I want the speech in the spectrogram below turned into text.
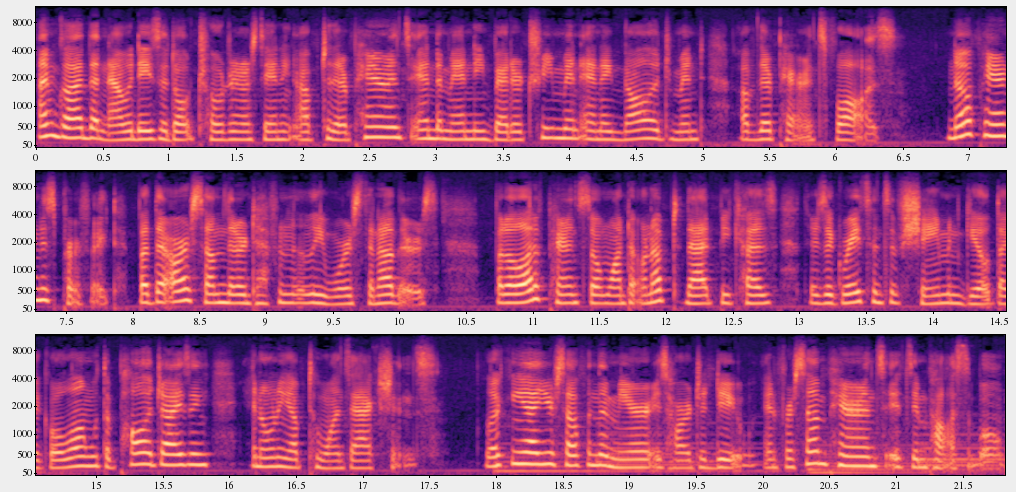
I'm glad that nowadays adult children are standing up to their parents and demanding better treatment and acknowledgement of their parents' flaws. No parent is perfect, but there are some that are definitely worse than others. But a lot of parents don't want to own up to that because there's a great sense of shame and guilt that go along with apologizing and owning up to one's actions. Looking at yourself in the mirror is hard to do, and for some parents, it's impossible.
